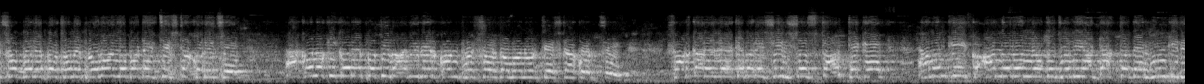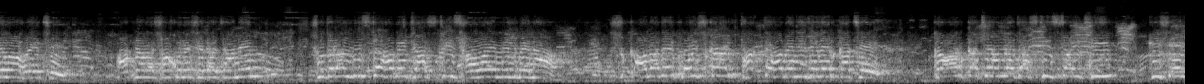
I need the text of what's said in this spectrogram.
এসব বলে প্রথমে প্রমাণ লোপাটের চেষ্টা করেছে এখনও কি করে প্রতিবাদীদের কণ্ঠস্বর দমানোর চেষ্টা করছে। সরকারের একেবারে শীর্ষ স্তর থেকে এমনকি আন্দোলনরত জুনিয়র ডাক্তারদের হুমকি দেওয়া হয়েছে। আপনারা সকলে সেটা জানেন। সুতরাং বুঝতে হবে জাস্টিস হাওয়ায় মিলবে না। আমাদের পরিষ্কার থাকতে হবে নিজেদের কাছে। কার কাছে আমরা জাস্টিস চাইছি? কিসের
